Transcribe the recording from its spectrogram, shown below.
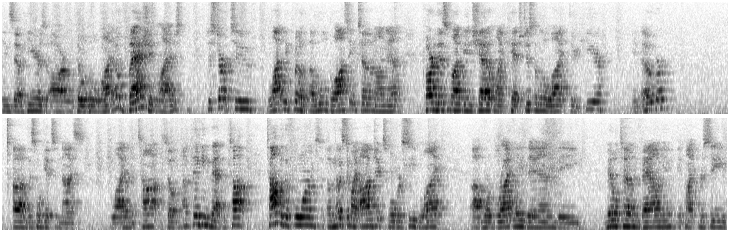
And so here's our, we'll throw a little light. I don't bash it light, just, just start to lightly put a, a little glossing tone on that. Part of this might be in shadow, it might catch just a little light through here and over. Uh, this will get some nice light on the top. So I'm thinking that the top, top of the forms of most of my objects will receive light uh, more brightly than the middle tone value. It might receive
